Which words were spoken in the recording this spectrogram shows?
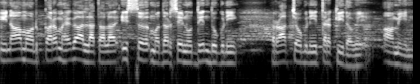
ਇਨਾਮ ਔਰ ਕਰਮ ਹੈਗਾ। ਅੱਲਾਹ ਤਾਲਾ ਇਸ ਮਦਰਸੇ ਨੂੰ ਦਿਨ ਦੁਗਣੀ ਰਾਤ ਚੌਗਣੀ ਤਰੱਕੀ ਦੇਵੇ। ਆਮੀਨ।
